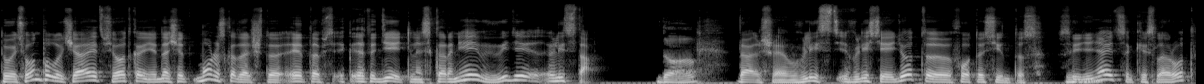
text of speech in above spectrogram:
то есть он получает все от корней. Значит, можно сказать, что это, это деятельность корней в виде листа. Да. Дальше. В листе, в листе идет э, фотосинтез. Соединяется кислород,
